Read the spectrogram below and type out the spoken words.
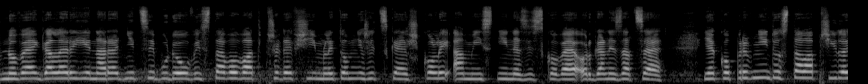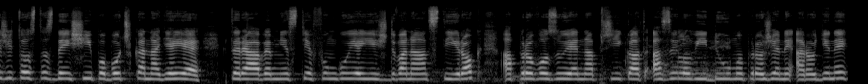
V nové galerii na radnici budou vystavovat především litoměřické školy a místní neziskové organizace. Jako první dostala příležitost zdejší pobočka Naděje, která ve městě funguje již 12. rok a provozuje například asilový dům pro ženy a rodiny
